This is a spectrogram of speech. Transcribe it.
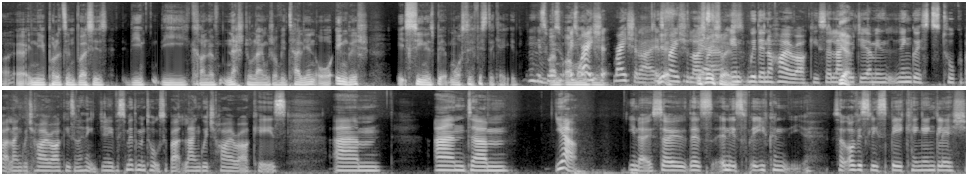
uh, in Neapolitan versus the the kind of national language of Italian or English, it's seen as a bit more sophisticated. Mhm. It's, I'm- it's, I'm it's racial, racialized. It's Yeah, racialized, it's racialised. In, within a hierarchy. So language, I mean, linguists talk about language hierarchies, and I think Geneva Smitherman talks about language hierarchies. Um, and um, yeah, you know, so there's, and it's, you can, so obviously speaking English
